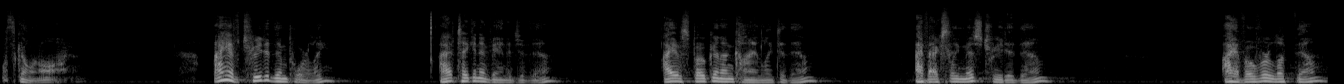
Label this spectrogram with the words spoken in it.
What's going on? I have treated them poorly. I have taken advantage of them. I have spoken unkindly to them. I've actually mistreated them. I have overlooked them.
